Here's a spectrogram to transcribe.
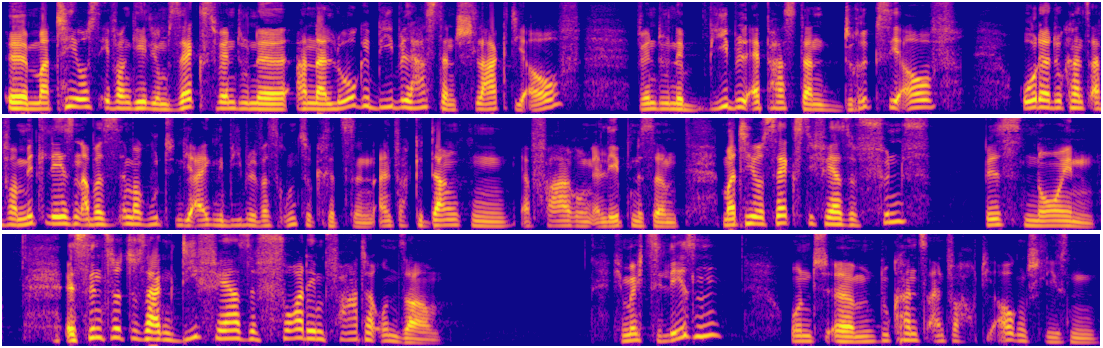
äh, Matthäus Evangelium 6. Wenn du eine analoge Bibel hast, dann schlag die auf. Wenn du eine Bibel-App hast, dann drück sie auf. Oder du kannst einfach mitlesen, aber es ist immer gut, in die eigene Bibel was rumzukritzeln. Einfach Gedanken, Erfahrungen, Erlebnisse. Matthäus 6, die Verse 5 bis 9. Es sind sozusagen die Verse vor dem Vater unser. Ich möchte sie lesen und ähm, du kannst einfach die Augen schließen,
